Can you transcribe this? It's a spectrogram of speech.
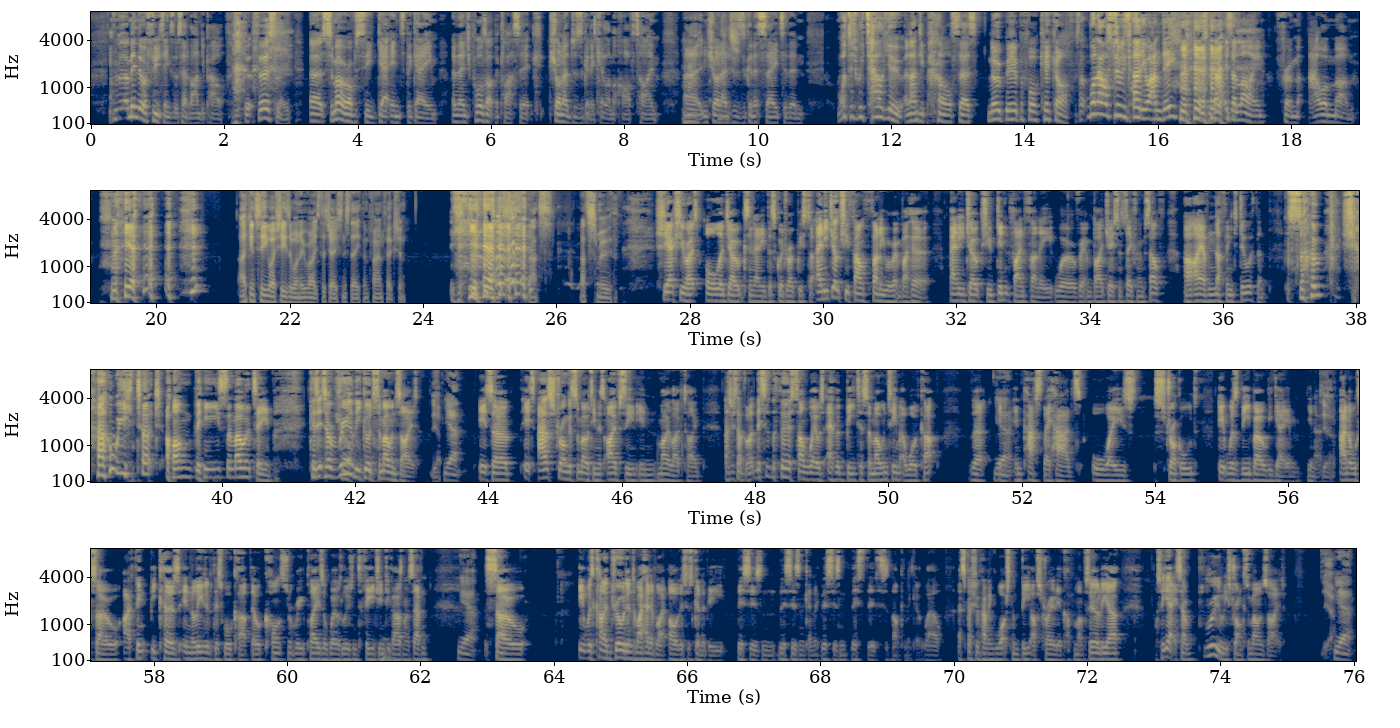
I mean, there were a few things that were said about Andy Powell, but firstly, uh, Samoa obviously get into the game, and then she pulls out the classic. Shaun Edwards is going to kill him at half time, uh, and Shaun Edwards is going to say to them, "What did we tell you?" And Andy Powell says, "No beer before kickoff." It's like, "What else did we tell you, Andy?" so that is a line from our mum. yeah. I can see why she's the one who writes the Jason Statham fan fiction. yeah. That's that's, that's smooth. She actually writes all the jokes in any of the Squidge Rugby stuff. Any jokes you found funny were written by her. Any jokes you didn't find funny were written by Jason Statham himself. Uh, I have nothing to do with them. So, shall we touch on the Samoa team? Because it's a really good Samoan side. Yeah, It's a it's as strong a Samoa team as I've seen in my lifetime. as we said, like this is the first time Wales ever beat a Samoan team at a World Cup. That you know, in past they had always struggled. It was the bogey game, you know. Yeah. And also, I think because in the lead up to this World Cup, there were constant replays of Wales losing to Fiji in 2007. Yeah. So it was kind of drilled into my head of like, oh, this is going to be, this isn't, this isn't going to, this isn't, this, this is not going to go well. Especially with having watched them beat Australia a couple months earlier. So yeah, it's a really strong Samoan side. Yeah, yeah.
